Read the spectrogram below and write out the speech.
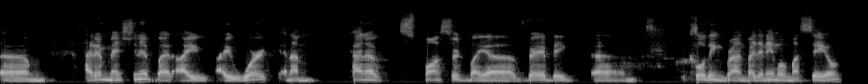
um, I didn't mention it, but I I work and I'm kind of sponsored by a very big um, clothing brand by the name of Maceo.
